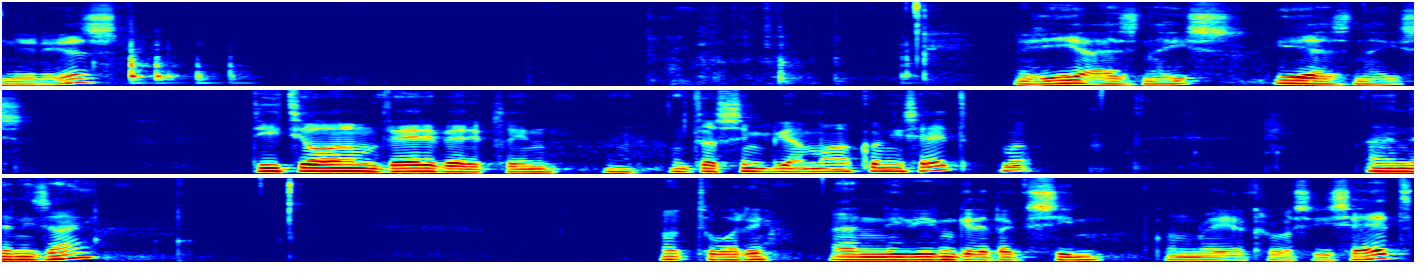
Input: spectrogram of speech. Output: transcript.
And there he is. he is nice. He is nice. Detail on him, very, very plain. Hmm. There does seem to be a mark on his head, but and in his eye. Not to worry. And you even get the big seam going right across his head.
